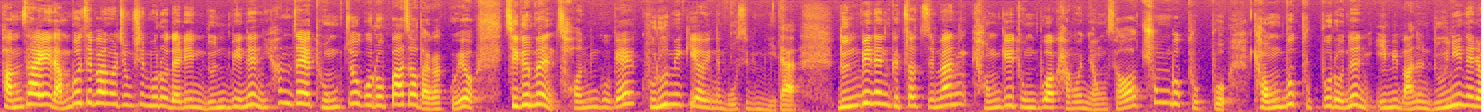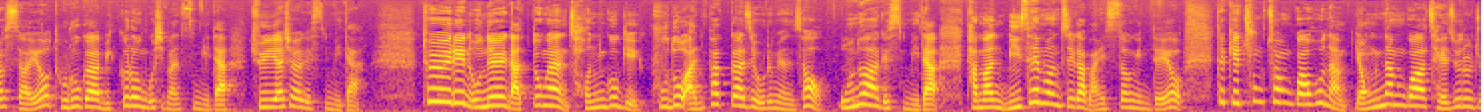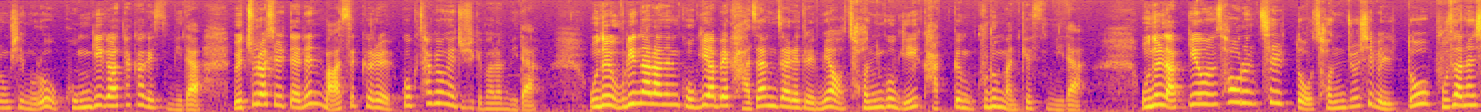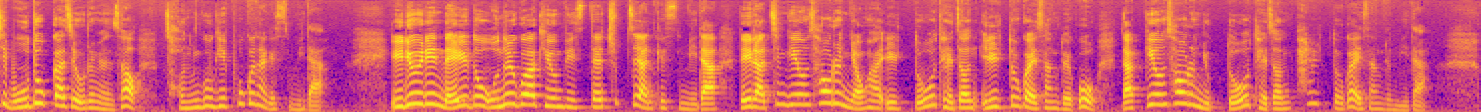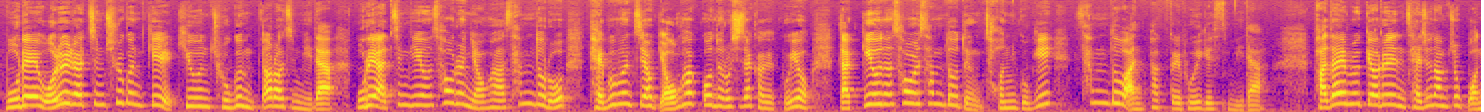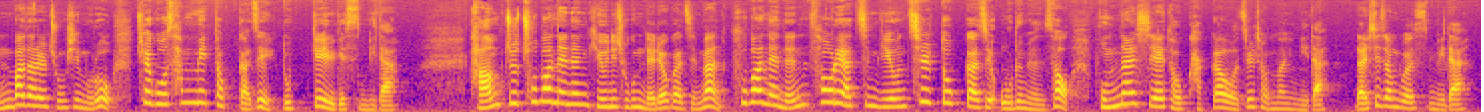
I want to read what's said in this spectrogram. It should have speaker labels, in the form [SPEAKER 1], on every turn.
[SPEAKER 1] 밤사이 남부지방을 중심으로 내린 눈비는 현재 동쪽으로 빠져나갔고요. 지금은 전국에 구름이 끼어 있는 모습입니다. 눈비는 그쳤지만 경기 동부와 강원 영서, 충북 북부, 경북 북부로는 이미 많은 눈이 쌓여 도로가 미끄러운 곳이 많습니다. 주의하셔야겠습니다. 토요일인 오늘 낮 동안 전국이 9도 안팎까지 오르면서 온화하겠습니다. 다만 미세먼지가 말썽인데요. 특히 충청과 호남, 영남과 제주를 중심으로 공기가 탁하겠습니다. 외출하실 때는 마스크를 꼭 착용해 주시기 바랍니다. 오늘 우리나라는 고기압에 가장자리 들며 전국이 가끔 구름 많겠습니다. 오늘 낮 기온 서울은 7도, 전주 11도, 부산은 15도까지 오르면서 전국이 포근하겠습니다. 일요일인 내일도 오늘과 기온 비슷해 춥지 않겠습니다. 내일 아침 기온 서울은 영하 1도, 대전 1도가 예상되고 낮 기온 서울은 6도, 대전 8도가 예상됩니다. 모레 월요일 아침 출근길 기온 조금 떨어집니다. 모레 아침 기온 서울은 영하 3도로 대부분 지역 영하권으로 시작하겠고요. 낮 기온은 서울 3도 등 전국이 3도 안팎을 보이겠습니다. 바다의 물결은 제주 남쪽 먼바다를 중심으로 최고 3m까지 높게 일겠습니다. 다음 주 초반에는 기온이 조금 내려가지만 후반에는 서울의 아침 기온 7도까지 오르면서 봄 날씨에 더욱 가까워질 전망입니다. 날씨 정보였습니다.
